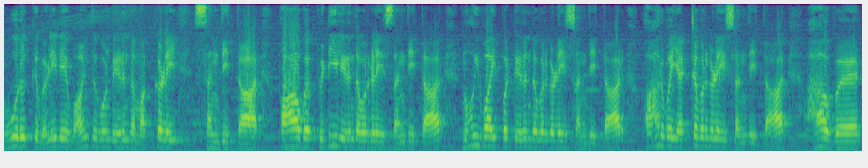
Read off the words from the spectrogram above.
ஊருக்கு வெளியிலே வாழ்ந்து கொண்டு இருந்த மக்களை சந்தித்தார். பாவ பிடியில் இருந்தவர்களை சந்தித்தார். நோய்வாய்ப்பட்டு இருந்தவர்களை சந்தித்தார். பார்வையற்றவர்களை சந்தித்தார். அவர்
